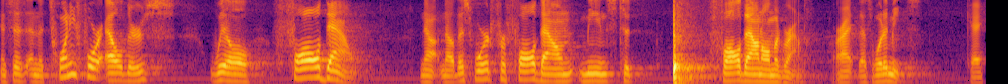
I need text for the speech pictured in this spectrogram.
And says, And the 24 elders will fall down. Now, now, this word for fall down means to fall down on the ground. All right, that's what it means. Okay?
